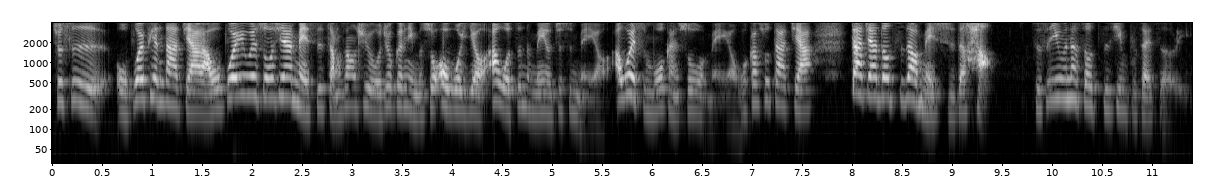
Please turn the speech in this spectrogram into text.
就是我不会骗大家啦，我不会因为说现在美食涨上去，我就跟你们说哦，我有啊，我真的没有，就是没有啊。为什么我敢说我没有？我告诉大家，大家都知道美食的好，只是因为那时候资金不在这里。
